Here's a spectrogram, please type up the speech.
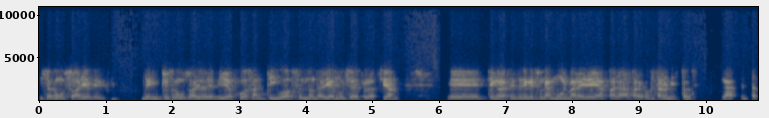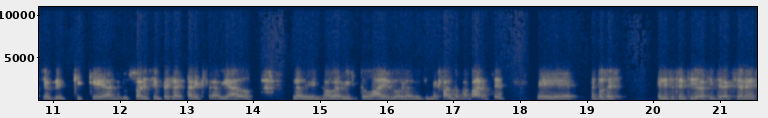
Y yo como usuario, que, incluso como usuario de videojuegos antiguos, en donde había mucha exploración, eh, tengo la sensación que es una muy mala idea para, para contar una historia. La sensación que, que, queda en el usuario siempre es la de estar extraviado, la de no haber visto algo, la de que me falta una parte. Eh, entonces, en ese sentido, las interacciones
